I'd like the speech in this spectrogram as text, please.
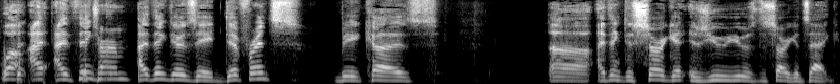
Well, I, I think term? I think there's a difference because uh, I think the surrogate is you use the surrogate's egg,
